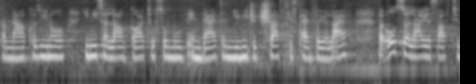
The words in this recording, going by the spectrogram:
from now because you know you need to allow god to also move in that and you need to trust his plan for your life. But also allow yourself to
